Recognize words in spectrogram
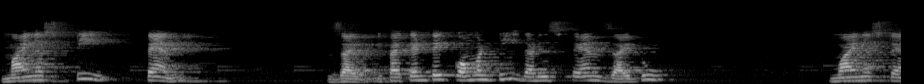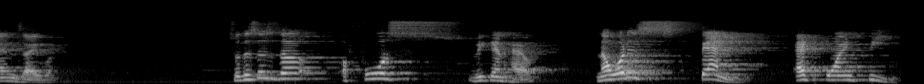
minus t tan xi 1 if I can take common t that is tan xi 2 minus tan xi 1 so this is the a force we can have now what is tan at point P?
